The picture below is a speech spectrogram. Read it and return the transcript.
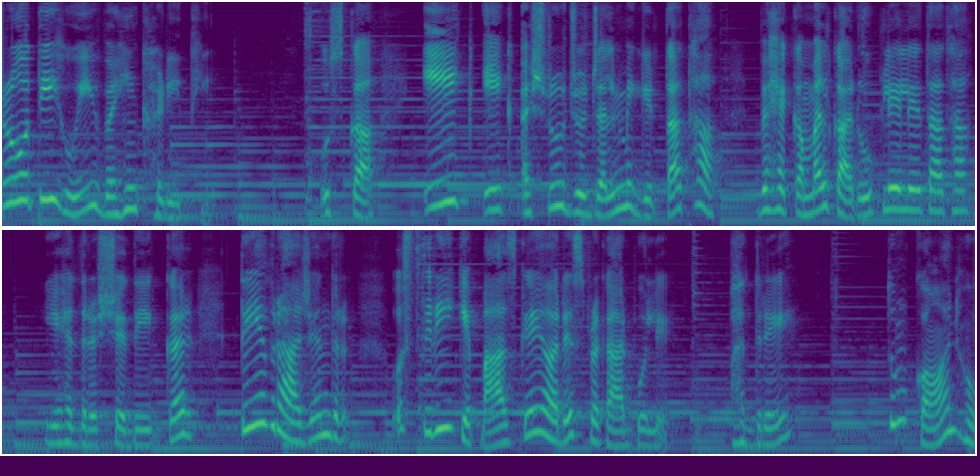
रोती हुई वहीं खड़ी थी। उसका एक एक अश्रु जो जल में गिरता था, वह कमल का रूप ले लेता था। यह दृश्य देखकर देव राजेंद्र उस स्त्री के पास गए और इस प्रकार बोले, भद्रे, तुम कौन हो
